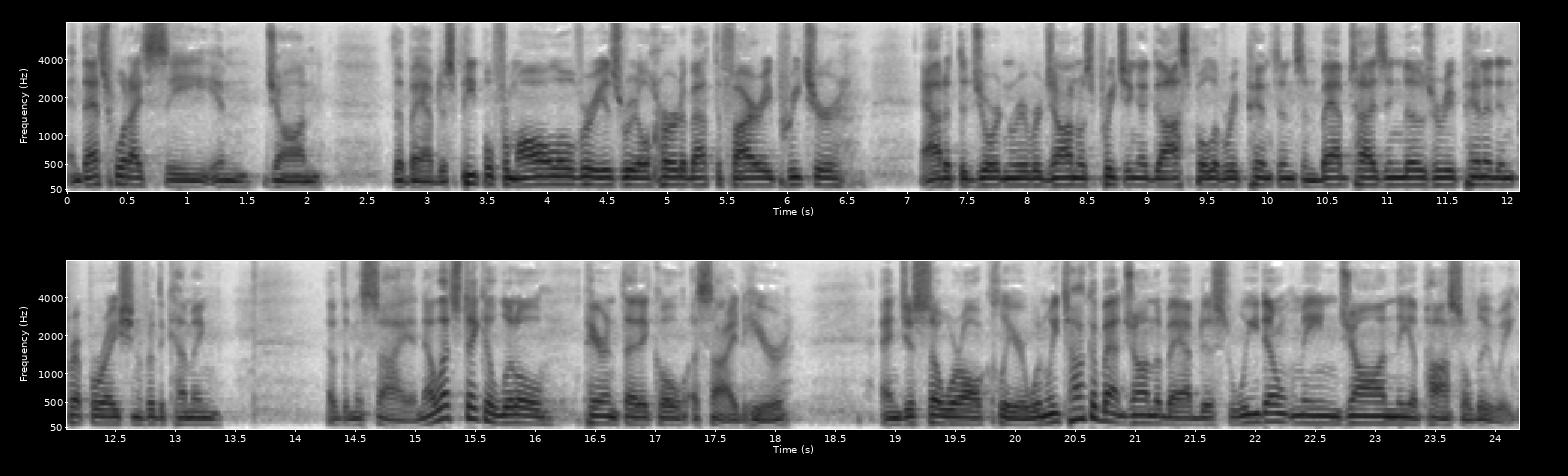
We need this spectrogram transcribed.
And that's what I see in John the Baptist. People from all over Israel heard about the fiery preacher out at the Jordan River. John was preaching a gospel of repentance and baptizing those who repented in preparation for the coming of the Messiah. Now, let's take a little parenthetical aside here and just so we're all clear, when we talk about John the Baptist, we don't mean John the Apostle, do we?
